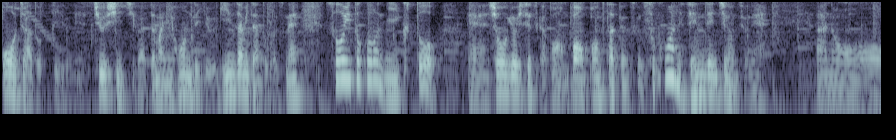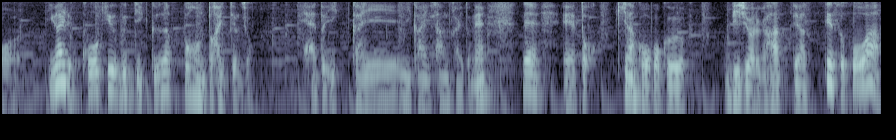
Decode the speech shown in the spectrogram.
オーチャードっていうね中心地があって、まあ、日本でいう銀座みたいなところですねそういうところに行くと、えー、商業施設がボンボンボンと立ってるんですけどそこはね全然違うんですよね。あのーいわゆる高級ブティックがボーンと入ってるんですよ。えー、と1階2階3階とねでえっ、と大きな広告ビジュアルが貼ってあってそこは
